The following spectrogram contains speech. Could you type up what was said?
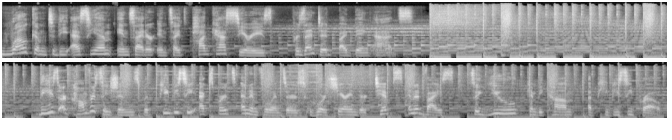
Welcome to the SEM Insider Insights podcast series presented by Bing Ads. These are conversations with PPC experts and influencers who are sharing their tips and advice so you can become a PPC pro.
